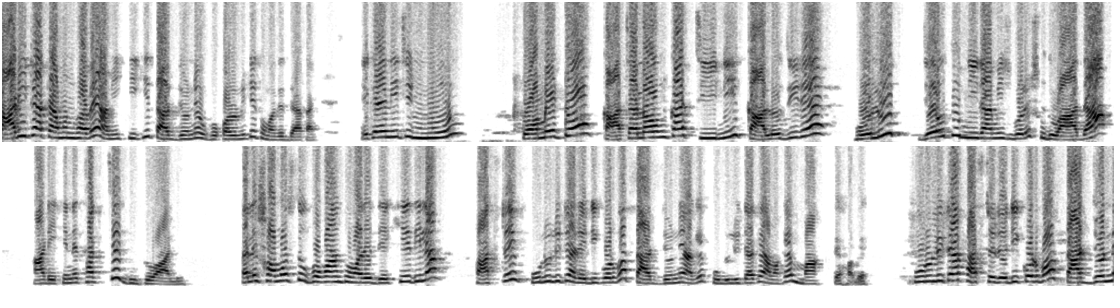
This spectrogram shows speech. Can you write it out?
কারিটা কেমন ভাবে আমি কি কি তার জন্য উপকরণ নিচ্ছি তোমাদের দেখাই। এখানে নিয়েছি নুন, টমেটো, কাঁচা লঙ্কা, চিনি, কালো জিরে, হলুদ, যেহেতু নিরামিষ বলে শুধু আদা, আর এখানে থাকছে দুটো আলু। তাহলে সমস্ত উপকরণ তোমাদের দেখিয়ে দিলাম। ফার্স্টে ফুলুলিটা রেডি করব, তার জন্য আগে ফুলুলিটাকে আমাকে মাখতে হবে। পুরুলিটা ফার্স্টে রেডি করব। তার জন্য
